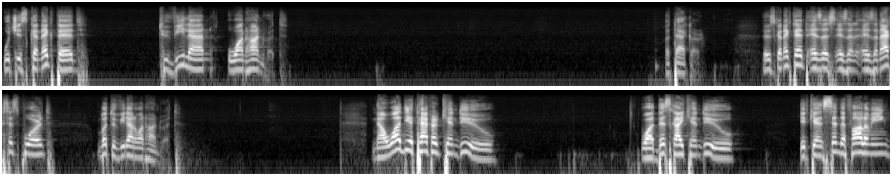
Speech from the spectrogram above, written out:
which is connected to VLAN 100. Attacker. It is connected as, a, as, an, as an access port, but to VLAN 100. Now what the attacker can do, what this guy can do, it can send the following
